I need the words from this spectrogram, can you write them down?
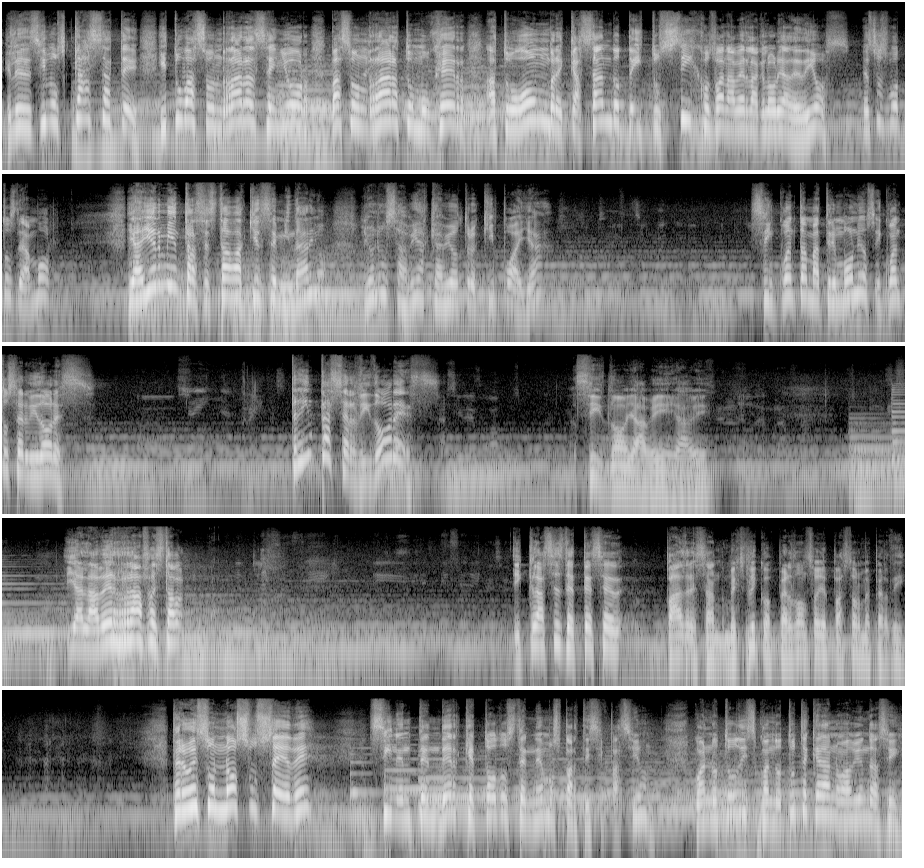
Y les decimos, cásate y tú vas a honrar al Señor, vas a honrar a tu mujer, a tu hombre, casándote y tus hijos van a ver la gloria de Dios. Esos votos de amor. Y ayer mientras estaba aquí en seminario, yo no sabía que había otro equipo allá. 50 matrimonios y cuántos servidores? 30 servidores. Sí, no, ya vi, ya vi. Y a la vez Rafa estaba... Y clases de TC, Padre Santo, me explico, perdón, soy el pastor, me perdí. Pero eso no sucede sin entender que todos tenemos participación. Cuando tú, cuando tú te quedas nomás viendo así,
